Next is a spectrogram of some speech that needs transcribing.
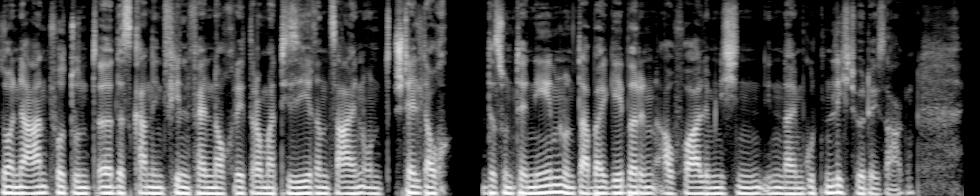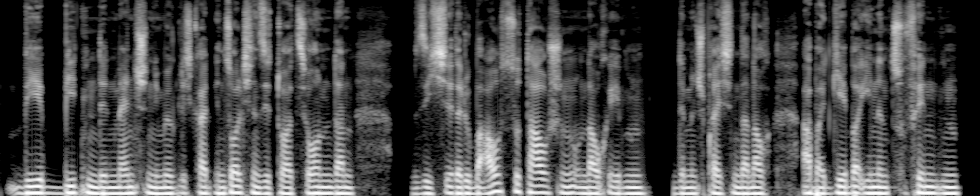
so eine Antwort und äh, das kann in vielen Fällen auch retraumatisierend sein und stellt auch das Unternehmen und dabei Geberin auch vor allem nicht in, in einem guten Licht, würde ich sagen. Wir bieten den Menschen die Möglichkeit, in solchen Situationen dann sich darüber auszutauschen und auch eben dementsprechend dann auch ArbeitgeberInnen zu finden,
